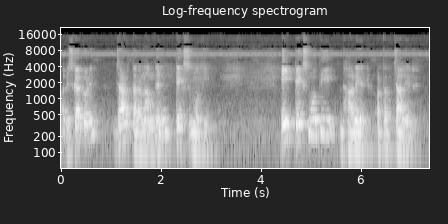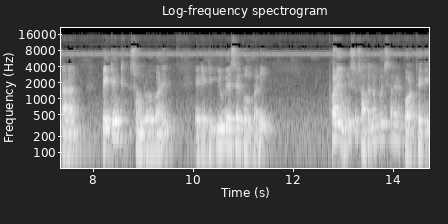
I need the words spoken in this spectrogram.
আবিষ্কার করে, যার তারা নাম দেন টেক্সমতি। এই টেক্সমতি ধানের, অর্থাৎ চালের, তারা পেটেন্ট সংগ্রহ করে। এটি একটি ইউএস এর কোম্পানি ফলে উনিশশো সাতানব্বই সালের পর থেকে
